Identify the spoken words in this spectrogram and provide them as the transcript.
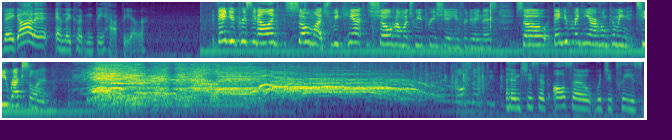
they got it and they couldn't be happier. Thank you, Chris and Ellen, so much. We can't show how much we appreciate you for doing this. So thank you for making our homecoming T-Rexcellent. Thank you, Chris and And she says, also, would you please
